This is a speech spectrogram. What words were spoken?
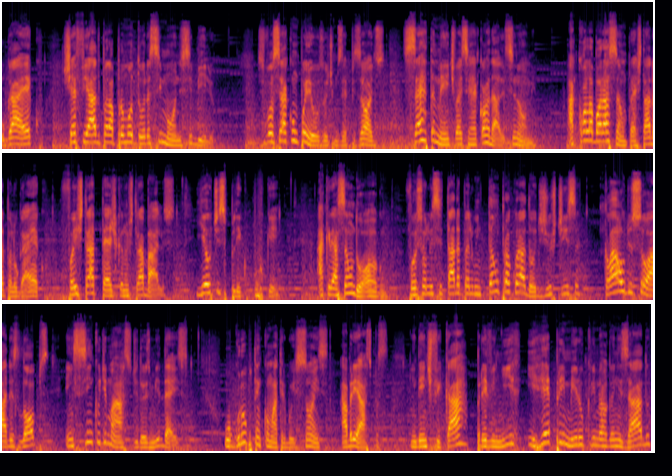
o GAECO, chefiado pela promotora Simone Sibilho. Se você acompanhou os últimos episódios, certamente vai se recordar desse nome. A colaboração prestada pelo GAECO foi estratégica nos trabalhos, e eu te explico por quê. A criação do órgão foi solicitada pelo então Procurador de Justiça, Cláudio Soares Lopes, em 5 de março de 2010. O grupo tem como atribuições, aspas, identificar, prevenir e reprimir o crime organizado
